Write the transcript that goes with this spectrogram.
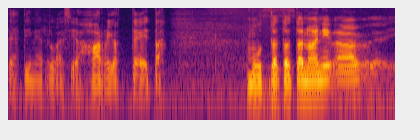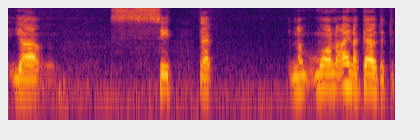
tehtiin erilaisia harjoitteita. Mutta tota noin, niin, äh, ja sitten No mua on aina käytetty,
